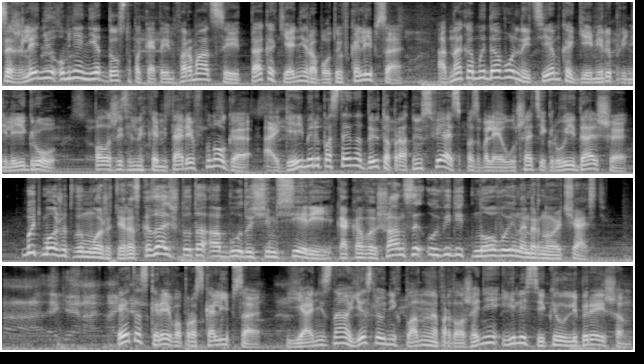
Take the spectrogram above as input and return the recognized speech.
Сожалению, у меня нет доступа к этой информации, так как я не работаю в Калипсо. Однако мы довольны тем, как геймеры приняли игру. Положительных комментариев много, а геймеры постоянно дают обратную связь, позволяя улучшать игру и дальше. Быть может, вы можете рассказать что-то о будущем серии, каковы шансы увидеть новую номерную часть? Это скорее вопрос Калипсо. Я не знаю, есть ли у них планы на продолжение или сиквел Liberation.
